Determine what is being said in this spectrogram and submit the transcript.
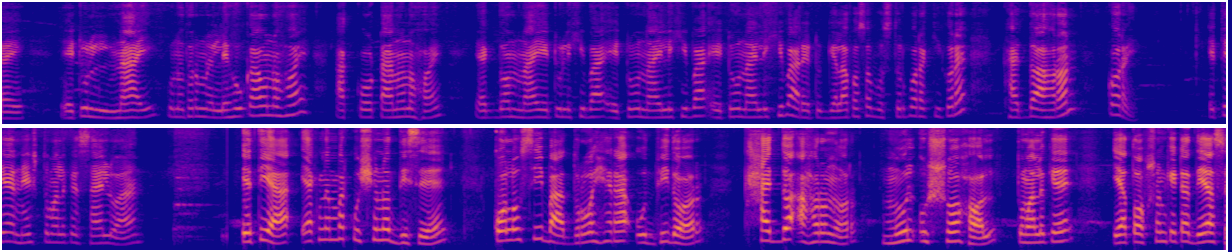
এই, এইটো নাই। কোনো ধৰণৰ লেহুকাও নহয় আকৌ টানো নহয়। একদম নাই এইটো লিখিবা এইটো নাই লিখিবা এইটো নাই লিখিবা আৰু এইটো গেলা পচা বস্তুৰ পৰা কি কৰে? খাদ্য আহৰণ কৰে। এতিয়া নেক্সট তোমালোকে চাই লোৱা। এতিয়া এক নম্বৰ কুৱেশ্যনত দিছে কলচী বা দ্ৰহেৰা উদ্ভিদৰ খাদ্য আহৰণৰ মূল উৎস হ'ল তোমালোকে ইয়াত অপশ্যন কেইটা দিয়া আছে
